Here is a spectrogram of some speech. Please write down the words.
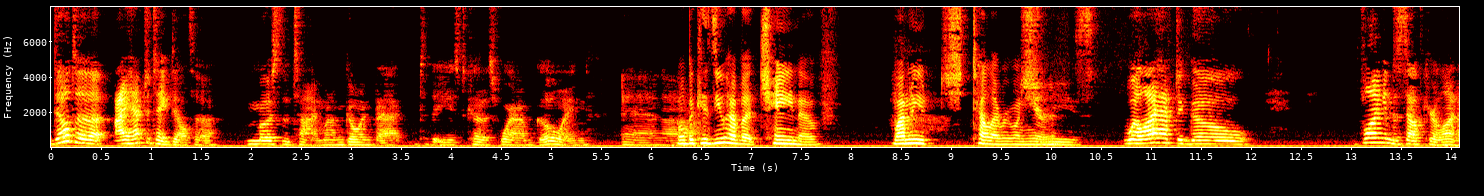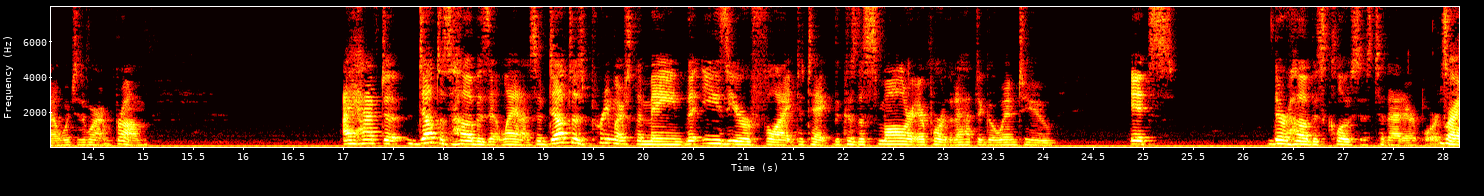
Delta, I have to take Delta most of the time when I'm going back to the East Coast where I'm going, and uh, Well, because you have a chain of. Why don't you tell everyone here? Jeez. Well, I have to go flying into South Carolina, which is where I'm from. I have to. Delta's hub is Atlanta, so Delta is pretty much the main, the easier flight to take because the smaller airport that I have to go into, it's their hub is closest to that airport. So Right,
